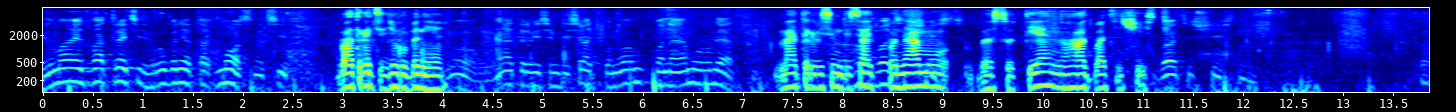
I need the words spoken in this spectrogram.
Він має 2,30 глибини, так моцно ці. 2,30 глибини. Ну, метр 80 по ньому, по нему рулетки. Метр 80 Нога по ньому 26. висоти, нога 26. 26. Ну. Так.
